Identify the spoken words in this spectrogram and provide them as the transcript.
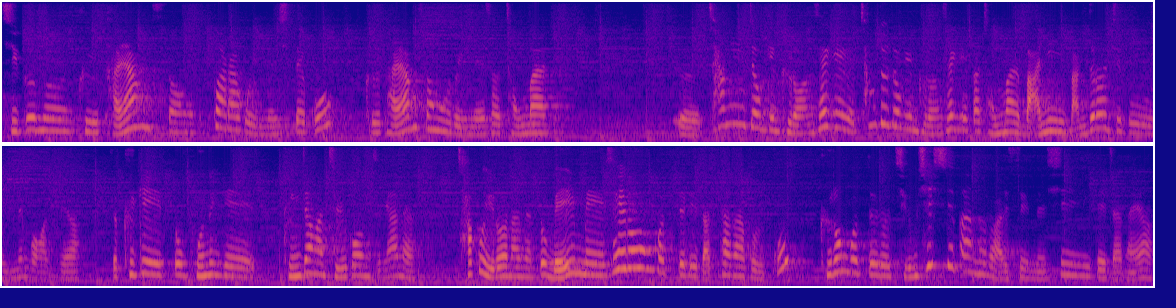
지금은 그 다양성이 폭발하고 있는 시대고 그 다양성으로 인해서 정말 그 창의적인 그런 세계, 창조적인 그런 세계가 정말 많이 만들어지고 있는 것 같아요. 그게 또 보는 게 굉장한 즐거움 중에 하나예요. 자꾸 일어나면 또 매일매일 새로운 것들이 나타나고 있고 그런 것들을 지금 실시간으로 알 수 있는 시대잖아요.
